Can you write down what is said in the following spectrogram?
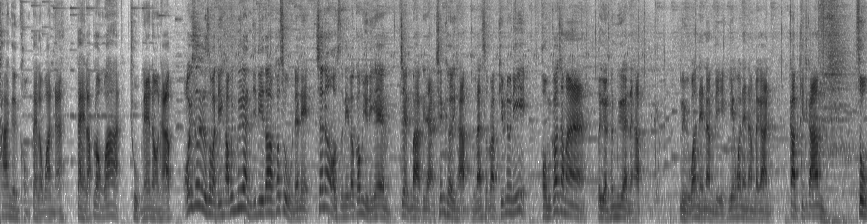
ค่าเงินของแต่ละวันนะ แต่รับรองว่าถูกแน่นอนครับ โอ้ยซื่อสวัสดีครับเพื่อนๆ ยินดีต้อนรับเข้าสู่ d a n เน่ช n e l วันนี้เราก็มาอยู่ในเกม 7 บาทกันอย่างเช่นเคยครับ และสำหรับคลิปนี้ ผมก็จะมาเตือนเพื่อนๆนะครับ หรือว่าแนะนำดี เรียกว่าแนะนำแล้วกัน กับกิจกรรมสุ่ม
